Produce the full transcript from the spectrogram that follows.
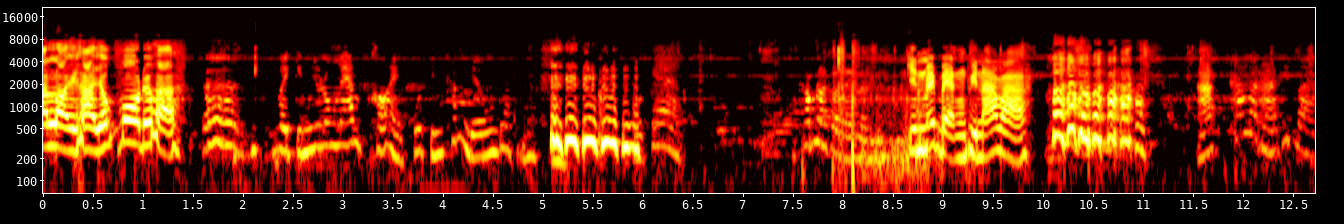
อร่อยค่ะ ยกโป้ด้วยค่ะ ไปกินอยู่โรงแรมเขาให้กูกินคำเดียวเพื่อนโอเคคำละเท่าไหร่เลยกินไม่แบ่งพี่นะว่าคำละห้าสิบบาท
